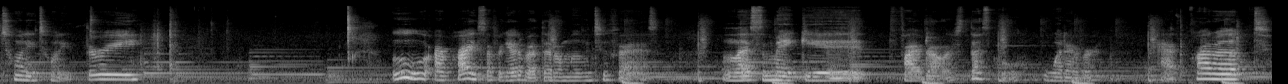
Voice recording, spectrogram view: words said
2023. Ooh, our price. I forgot about that. I'm moving too fast. Let's make it $5. That's cool. Whatever. Add the product.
